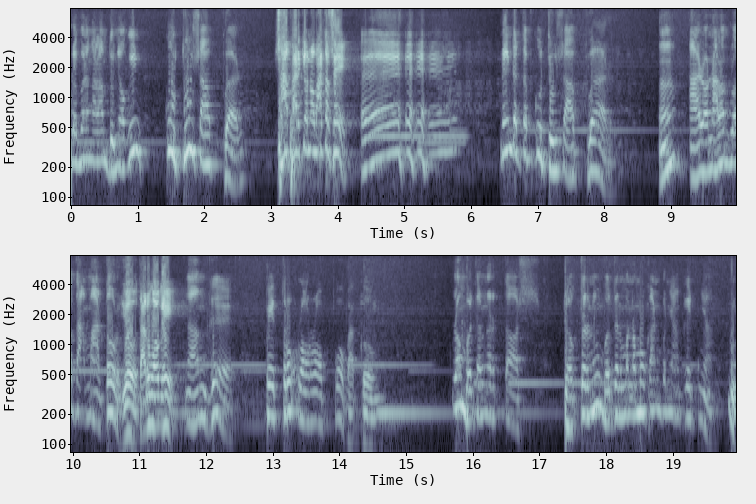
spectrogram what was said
urip nang alam donya iki kudu sabar. Sabar ki ana watese. Eh. Ning tetep kudu sabar. Hah? Alon-alon kula tak matur. Yo, tak rungokke. Nggih. Petruk lara apa, Bagong? Kula mboten ngertos. Dokter niku mboten menemukan penyakitnya. Loh.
